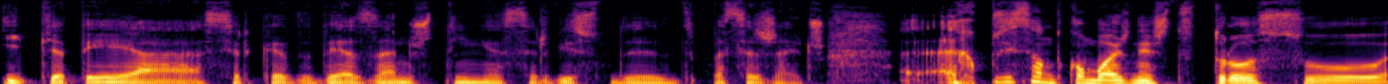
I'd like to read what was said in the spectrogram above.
e que até há cerca de 10 anos tinha serviço de, de passageiros. A reposição de comboios neste troço.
